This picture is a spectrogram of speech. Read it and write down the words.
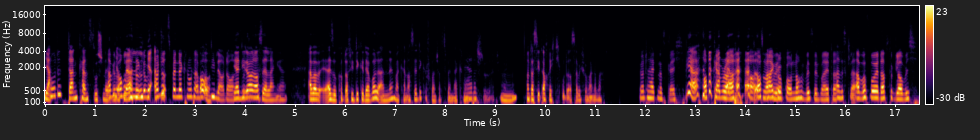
Ja. geknotet? Dann kannst du schnell habe ich genug auch lernen. überlegt, ob ich ja, also, Freundschaftsbänder knote, aber Oh. auch die dauern. ja, die so dauern auch sehr lang, ja. Aber also kommt auf die Dicke der Wolle an, ne? Man kann auch sehr dicke Freundschaftsbänder knoten. Ja, das stimmt. natürlich. Mhm. Und das sieht auch richtig gut aus, habe ich schon mal gemacht. Wir unterhalten uns gleich Ja. off-camera, auf. Mikrofon noch ein bisschen weiter. Alles klar. Aber vorher darfst du, glaube ich,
